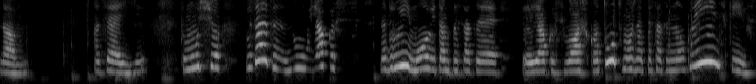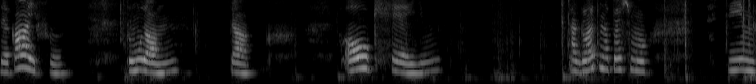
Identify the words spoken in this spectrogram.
Да. Оцей. Тому що, ви знаєте, ну, якось на другій мові там писати якось важко. Тут можна писати на українській, все кайф. Тому да. Так. Окей. Так, давайте напишемо всім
